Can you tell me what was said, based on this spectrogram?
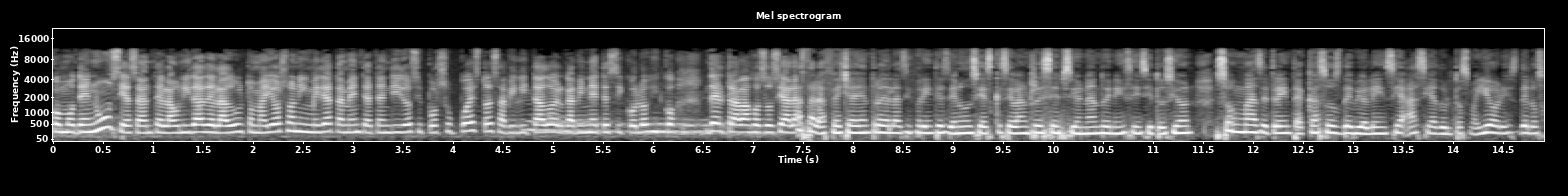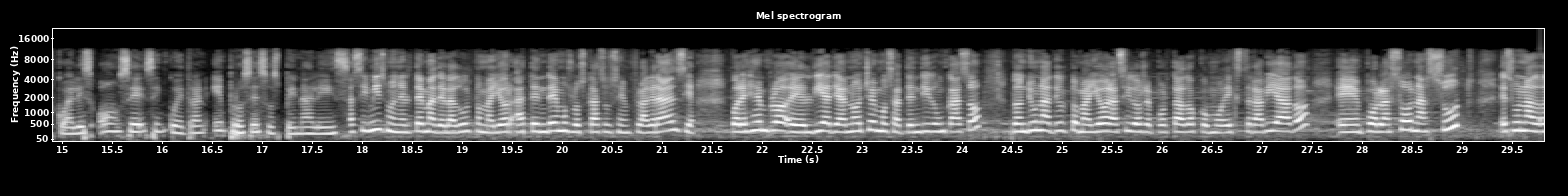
como denuncias ante la unidad del adulto mayor son inmediatamente atendidos y por supuesto es habilitado el gabinete psicológico del trabajo social. Hasta la fecha, dentro de las diferentes denuncias que se van recepcionando en esa institución, son más de 30 casos de violencia hacia adultos mayores, de los cuales 11 se encuentran en procesos penales. Asimismo, en el tema del adulto mayor atendemos los casos en flagrancia. Por ejemplo, el día de anoche hemos atendido un caso donde un adulto mayor ha sido reportado como extraviado eh, por la zona sur. Es una,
